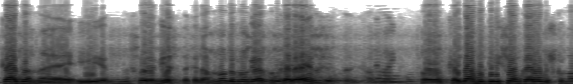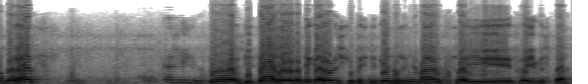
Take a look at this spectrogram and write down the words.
сказанное и ну, свое место. Когда много-много раз повторяем, вот, когда мы трясем коробочку много раз, то детали в этой коробочке постепенно занимают свои, свои места.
